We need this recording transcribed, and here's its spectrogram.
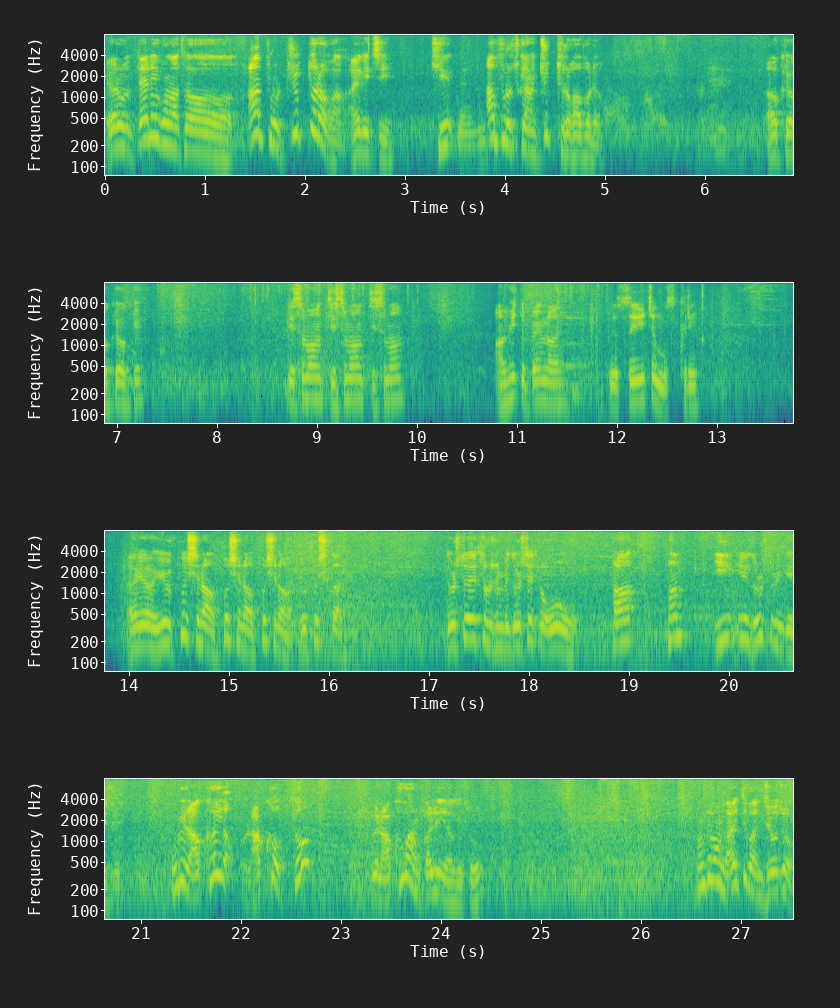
여러분 때리고 나서 앞으로 쭉 들어가. 알겠지? 뒤, 네. 앞으로 그냥 쭉 들어가 버려. 오케이, 오케이, 오케이. 디스마운트, 디스마운트, 디스마운트. I'm hit the back line. 노스 1.5 스크린 you push now, push now, push now. You push 가. 놀스웨스트로 준비, 놀스웨스트로 5, 4, 3, 2, 1, 놀스로 인게지. 우리 라커, 라커 없어? 왜 라커가 안 깔리냐, 계속? 상대방 나이트가 안 지워져.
